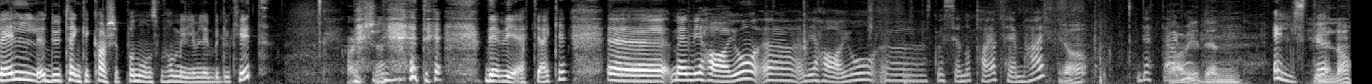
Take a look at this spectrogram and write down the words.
vel, du tenker kanskje på noen som familien vil bli kvitt? Kanskje. det, det vet jeg ikke. Uh, men vi har jo, uh, vi har jo uh, Skal vi se, nå tar jeg frem her. Ja, Dette er har vi den den eldste hylla.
